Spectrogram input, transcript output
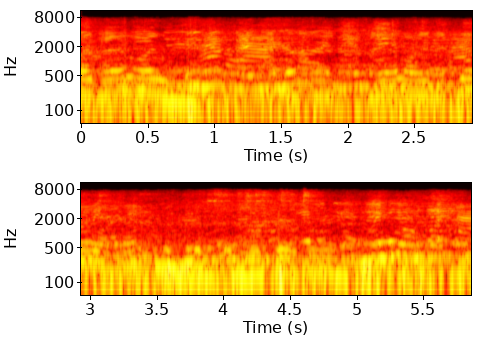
ร่อยไข่อร่อยนี่นี่ไข่ไข่เยอะไข่อร่อยไข่เจียวอร่อยนะโอเคโอเค ไม่ต้องกระชา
